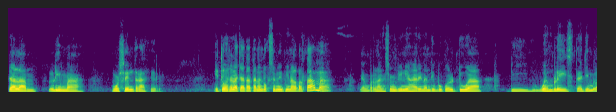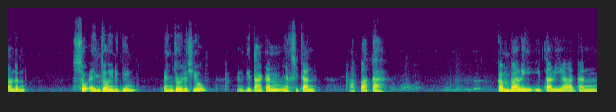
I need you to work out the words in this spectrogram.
dalam lima musim terakhir. Itu adalah catatan untuk semifinal pertama yang berlangsung dini hari nanti pukul 2 di Wembley Stadium London. So enjoy the game, enjoy the show, dan kita akan menyaksikan apakah kembali Italia akan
